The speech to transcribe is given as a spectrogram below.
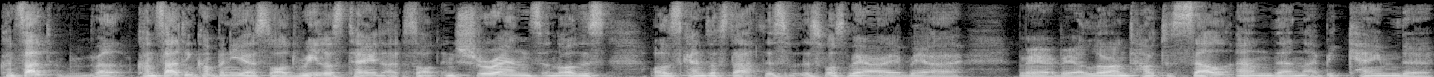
consult well consulting company. I sold real estate, I sold insurance, and all this all this kinds of stuff. This this was where I where I, where where I learned how to sell, and then I became the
